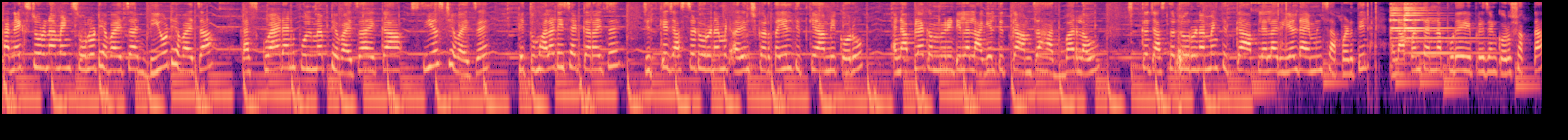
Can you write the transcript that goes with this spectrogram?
का नेक्स्ट टुर्नामेंट सोलो ठेवायचा डिओ ठेवायचा? का स्क्वॅड अँड फुल मॅप ठेवायचा आहे? का सी एस ठेवायचं आहे हे तुम्हाला डिसाईड करायचं आहे जितके जास्त टुर्नामेंट अरेंज करता येईल तितके आम्ही करू. आणि आपल्या कम्युनिटीला लागेल तितका आमचा हातभार लावू. जितकं जास्त टुर्नामेंट तितकं आपल्याला रिअल डायमंड सापडतील. आणि आपण त्यांना पुढे रिप्रेझेंट करू शकता.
